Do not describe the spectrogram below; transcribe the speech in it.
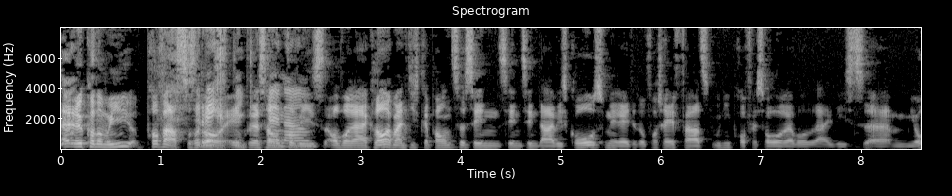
ein Ökonomieprofessor sogar, interessanterweise. Aber äh, klar, ich meine, die Diskrepanzen sind, sind, sind teilweise groß. Wir reden hier von Chefärzten, Uniprofessoren, die teilweise ähm, ja,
